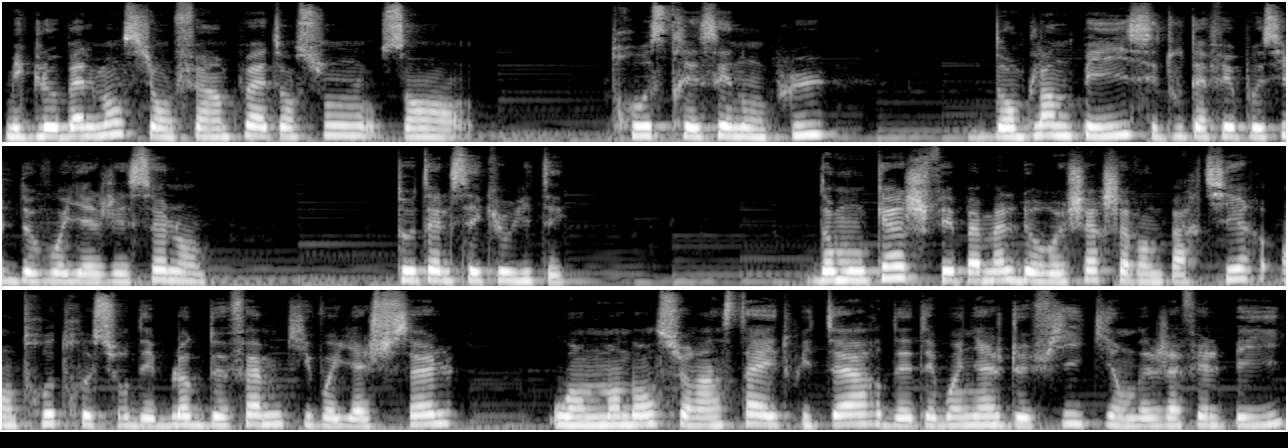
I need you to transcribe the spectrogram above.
Mais globalement, si on fait un peu attention sans trop stresser non plus, dans plein de pays, c'est tout à fait possible de voyager seul en totale sécurité. Dans mon cas, je fais pas mal de recherches avant de partir, entre autres sur des blogs de femmes qui voyagent seules, ou en demandant sur Insta et Twitter des témoignages de filles qui ont déjà fait le pays,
